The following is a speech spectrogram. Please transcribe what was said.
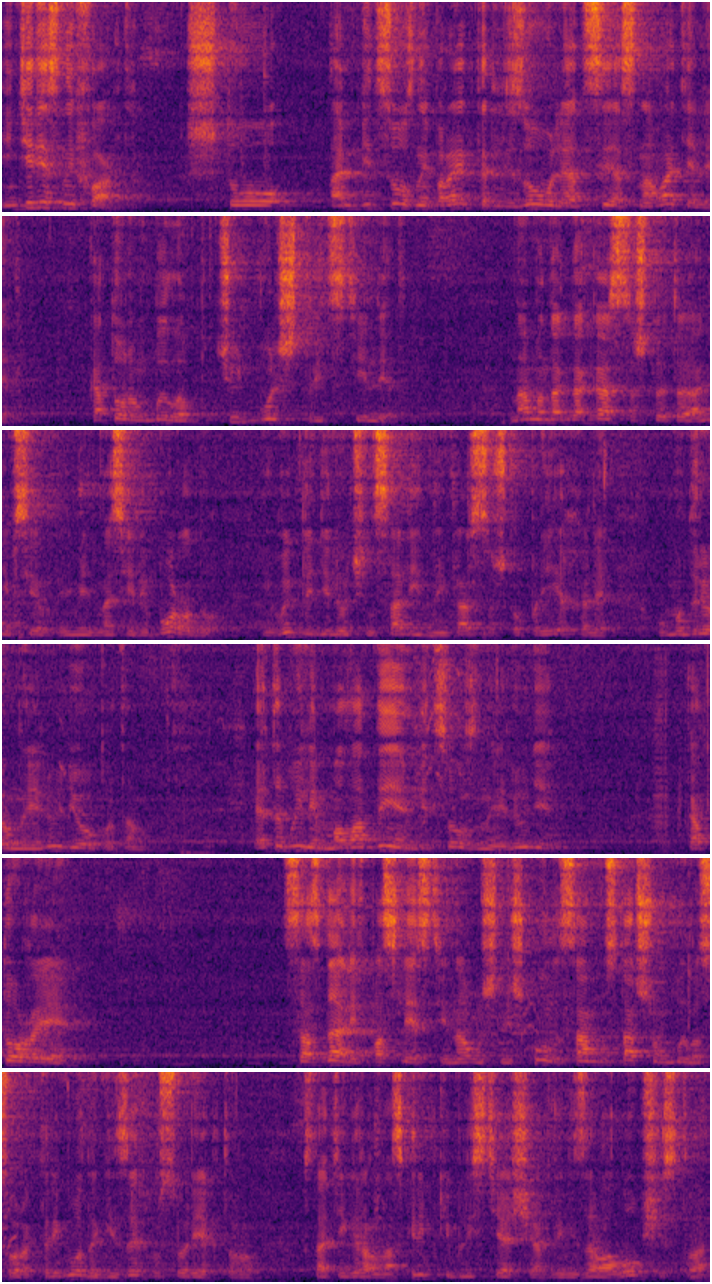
Интересный факт, что амбициозный проект реализовывали отцы-основатели, которым было чуть больше 30 лет. Нам иногда кажется, что это они все носили бороду и выглядели очень солидно, и кажется, что приехали умудренные люди опытом. Это были молодые, амбициозные люди, которые создали впоследствии научные школы. Самому старшему было 43 года, Гизехусу ректору. Кстати, играл на скрипке блестяще, организовал общество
